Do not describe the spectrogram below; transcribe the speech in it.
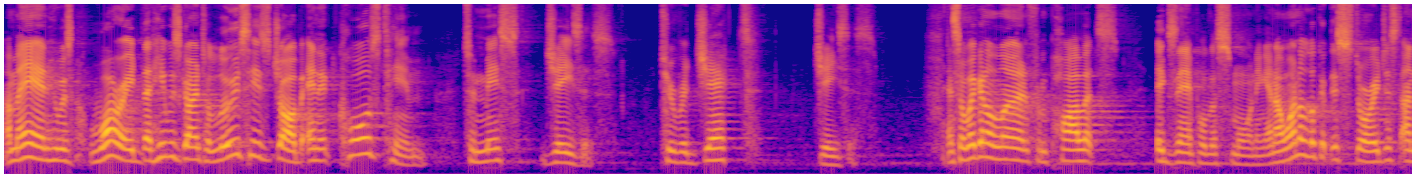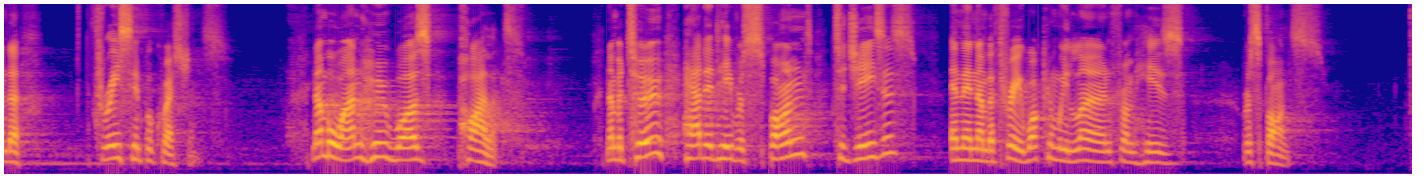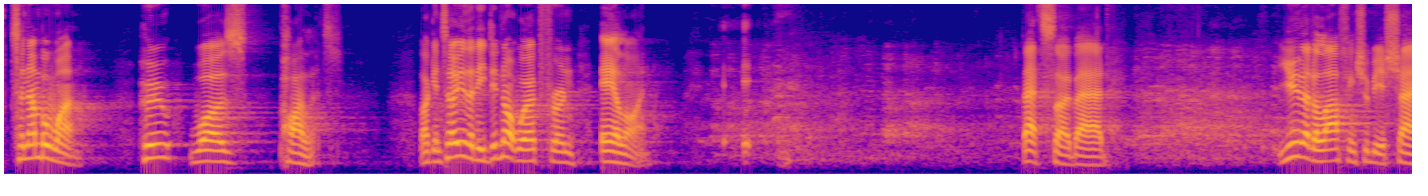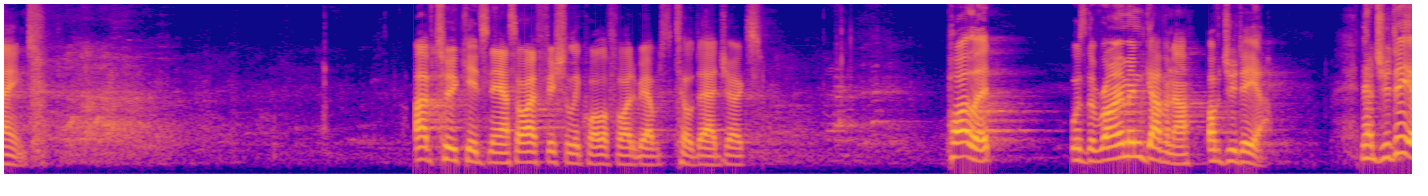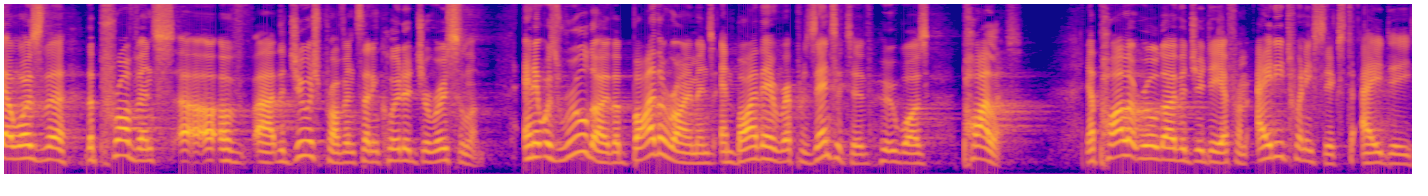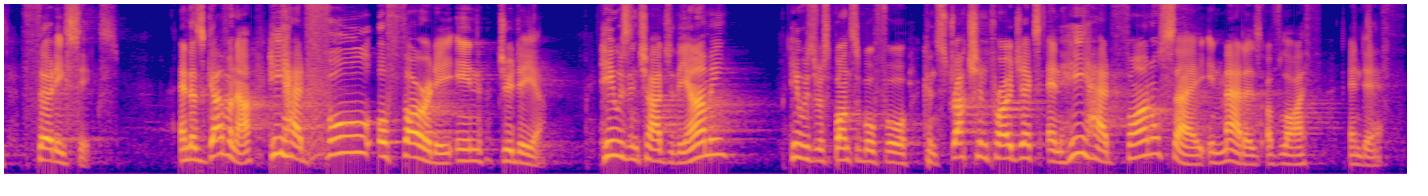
A man who was worried that he was going to lose his job, and it caused him to miss Jesus, to reject Jesus. And so we're going to learn from Pilate's example this morning. And I want to look at this story just under three simple questions. Number one, who was Pilate? Number two, how did he respond to Jesus? And then number three, what can we learn from his response? So, number one, who was Pilate? I can tell you that he did not work for an airline. That's so bad. You that are laughing should be ashamed. I have two kids now, so I officially qualify to be able to tell dad jokes. Pilate was the Roman governor of Judea. Now, Judea was the, the province uh, of uh, the Jewish province that included Jerusalem. And it was ruled over by the Romans and by their representative, who was Pilate. Now, Pilate ruled over Judea from AD 26 to AD 36. And as governor, he had full authority in Judea. He was in charge of the army, he was responsible for construction projects, and he had final say in matters of life and death.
